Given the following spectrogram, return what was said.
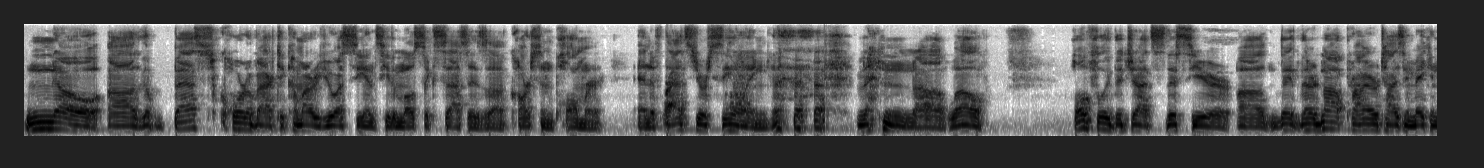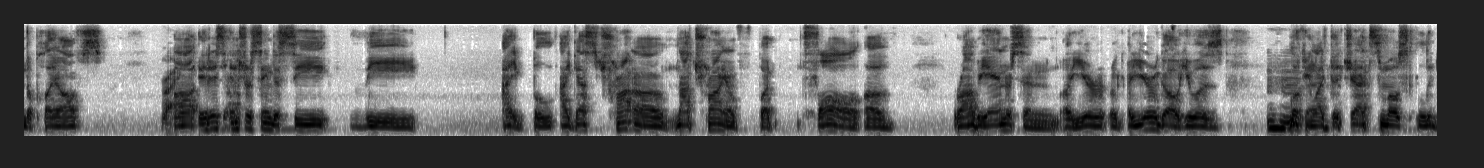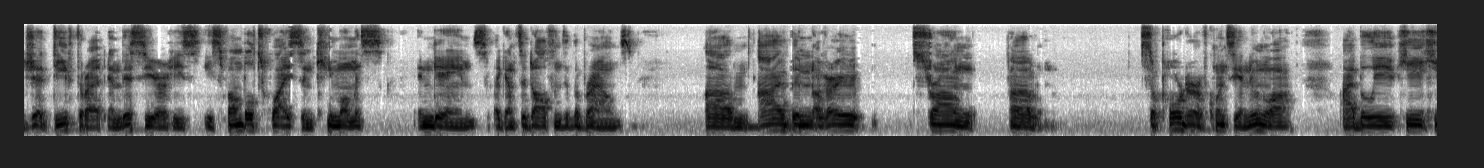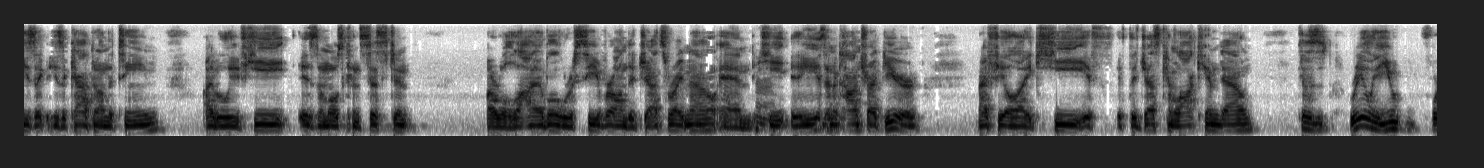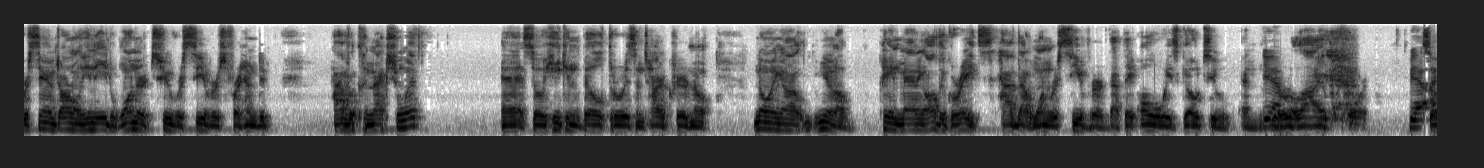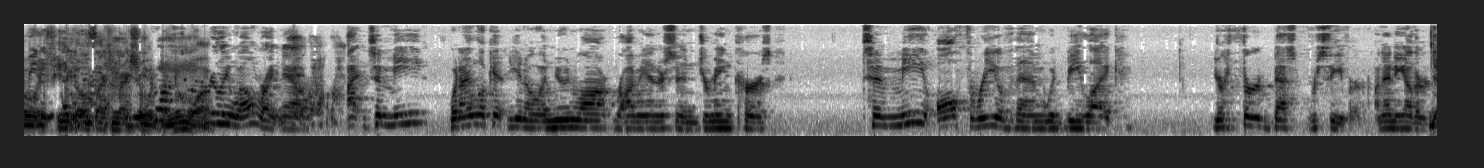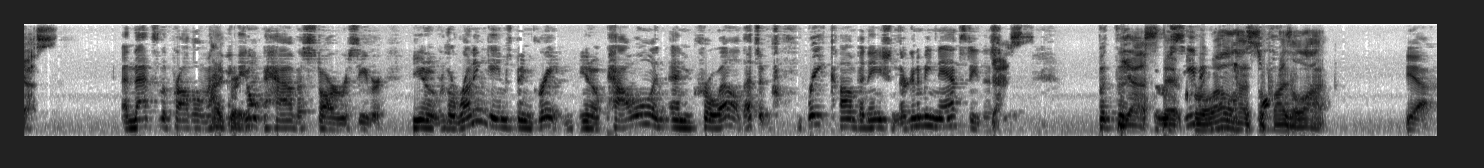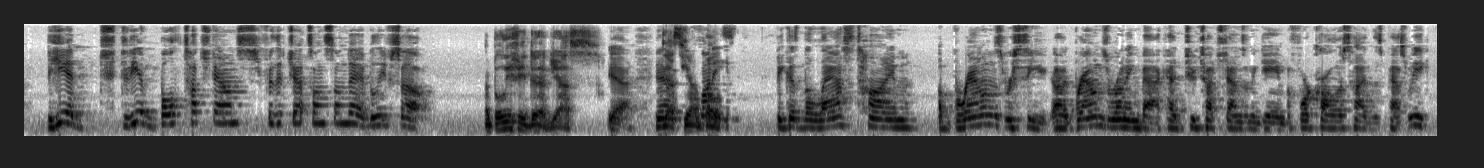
No, uh, the best quarterback to come out of USC and see the most success is uh, Carson Palmer. And if that's your ceiling, then uh, well, hopefully the Jets this year uh, they they're not prioritizing making the playoffs. Right. Uh, it is interesting to see the, I I guess tri- uh, not triumph but fall of Robbie Anderson. A year a year ago, he was Mhm. looking like the Jets' most legit deep threat, and this year he's he's fumbled twice in key moments in games against the Dolphins and the Browns. Um, I've been a very strong uh, supporter of Quincy Enunwa. I believe he he's a he's a captain on the team. I believe he is the most consistent, a reliable receiver on the Jets right now, and he he is in a contract year. I feel like he if if the Jets can lock him down, because really you for Sam Darnold you need one or two receivers for him to have a connection with, and so he can build through his entire career. Know, knowing uh you know Peyton Manning, all the greats have that one receiver that they always go to and Yeah. they're reliable for. Yeah, So if he builds that connection with Enunwa- really well right now. I, to me, when I look at you know Enunwa, Robbie Anderson, Jermaine Kearse, to me, all three of them would be like your third best receiver on any other team. Yes. And that's the problem. I agree. They don't have a star receiver. You know, the running game's been great. You know, Powell and, and Crowell, that's a great combination. They're going to be nasty this year. Yes. But the, yes. the receiving, Crowell has surprised a lot. yeah. He had. Did he have both touchdowns for the Jets on Sunday? I believe so. I believe he did. Yes. Yeah. Yes, had funny both. because the last time a Browns receive, uh, Browns running back had two touchdowns in the game before Carlos Hyde this past week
